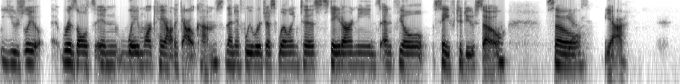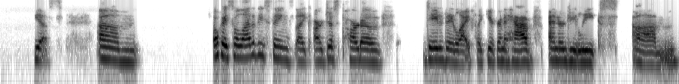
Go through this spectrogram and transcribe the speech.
usually results in way more chaotic outcomes than if we were just willing to state our needs and feel safe to do so. So Yes. yeah. Yes. Um, okay, so a lot of these things like are just part of day-to-day life. Like you're going to have energy leaks. Um,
